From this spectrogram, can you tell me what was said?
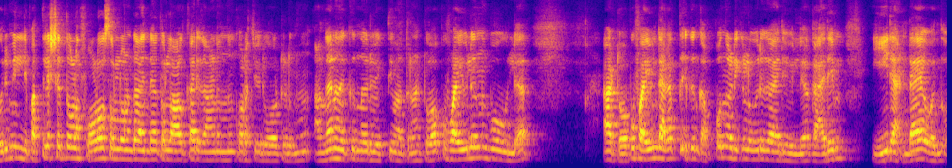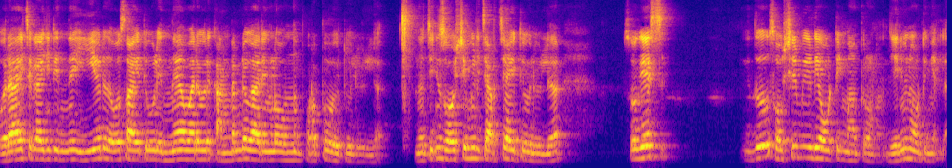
ഒരു മില്ലി പത്ത് ലക്ഷത്തോളം ഫോളോവേഴ്സ് ഉള്ളതുകൊണ്ട് അതിന്റെ അകത്തുള്ള ആൾക്കാർ കാണുന്നു കുറച്ച് ഒരു വോട്ട് ഇടുന്നു. അങ്ങനെ നിൽക്കുന്ന ഒരു വ്യക്തി മാത്രമാണ്. ടോപ്പ് ഫൈവിലൊന്നും പോകില്ല ആ ടോപ്പ് ഫൈവിന്റെ അകത്ത് നിൽക്കും കപ്പൊന്നും അടിക്കുള്ള ഒരു കാര്യമില്ല കാര്യം ഈ രണ്ടായ ഒരാഴ്ച കഴിഞ്ഞിട്ട് ഇന്ന് ഈ ഒരു ദിവസമായിട്ട് പോലും ഇന്നേ വരെ ഒരു കണ്ടന്റോ കാര്യങ്ങളോ ഒന്നും പുറത്തു പോയിട്ട് പോലും ഇല്ല എന്ന് വെച്ച് കഴിഞ്ഞാൽ സോഷ്യൽ മീഡിയ ചർച്ച ആയിട്ട് പോലും ഇല്ല സോ ഗേസ് ഇത് സോഷ്യൽ മീഡിയ വോട്ടിംഗ് മാത്രമാണ്. ജെനുവിൻ വോട്ടിംഗ് അല്ല.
